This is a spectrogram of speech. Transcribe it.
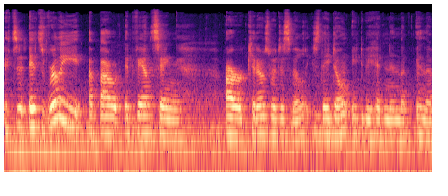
It's it's really about advancing our kiddos with disabilities. They don't need to be hidden in the in the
